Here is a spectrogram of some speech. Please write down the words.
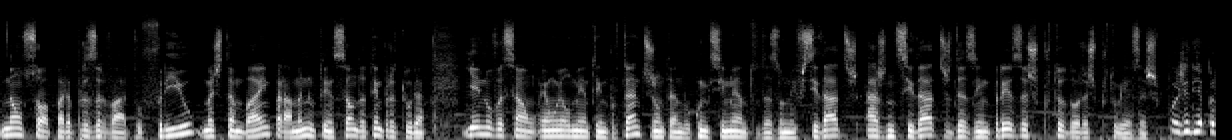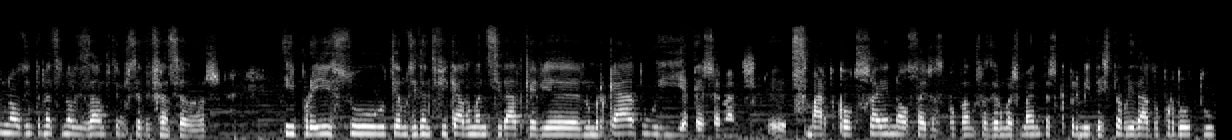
não só para preservar do frio, mas também para a manutenção da temperatura. E a inovação é um elemento importante, juntando o conhecimento das universidades às necessidades das empresas exportadoras portuguesas. Hoje em dia, para nós internacionalizarmos, temos que ser diferenciadores e por isso temos identificado uma necessidade que havia no mercado e até chamamos de Smart Cold Chain, ou seja, vamos fazer umas mantas que permitem a estabilidade do produto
